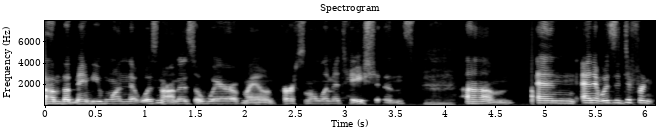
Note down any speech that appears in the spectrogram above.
um, but maybe one that was not as aware of my own personal limitations. Mhm. Um, and and it was a different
